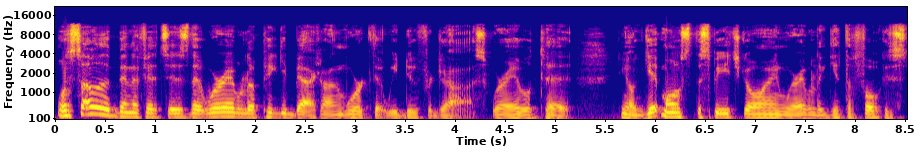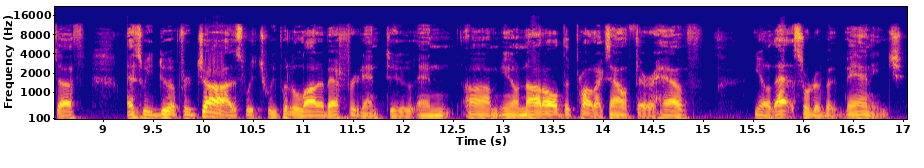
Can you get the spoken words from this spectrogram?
Well, some of the benefits is that we're able to piggyback on work that we do for JAWS. We're able to, you know, get most of the speech going. We're able to get the focus stuff as we do it for JAWS, which we put a lot of effort into. And, um, you know, not all the products out there have, you know, that sort of advantage.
